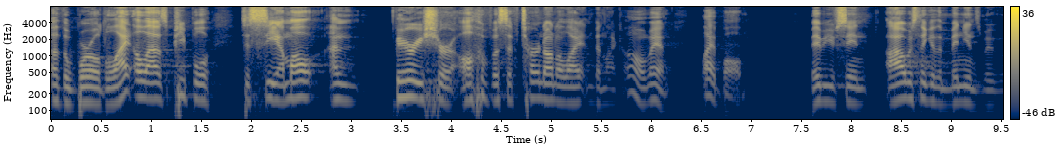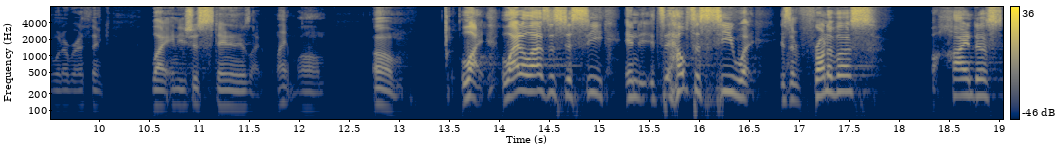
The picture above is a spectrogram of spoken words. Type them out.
of the world. Light allows people to see. I'm all I'm very sure all of us have turned on a light and been like, oh man, light bulb. Maybe you've seen, I always think of the Minions movie whenever I think light, and he's just standing there, he's like, light bulb. Um, light. Light allows us to see, and it helps us see what is in front of us, behind us,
